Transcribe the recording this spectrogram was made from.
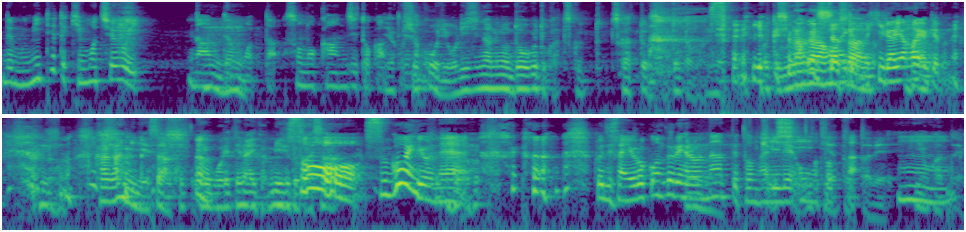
うん。でも見てて気持ちよいなって思った、その感じとかうん、っていうのも。役所工事オリジナルの道具とか作っ使っとる って言ったもんね役所工事じゃないけどね平山やけどね。鏡でさここ汚れてないか見るとかさ、そうすごいよね。小路さん喜んどるやろうなって隣で思っとった。うんよかったよ。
